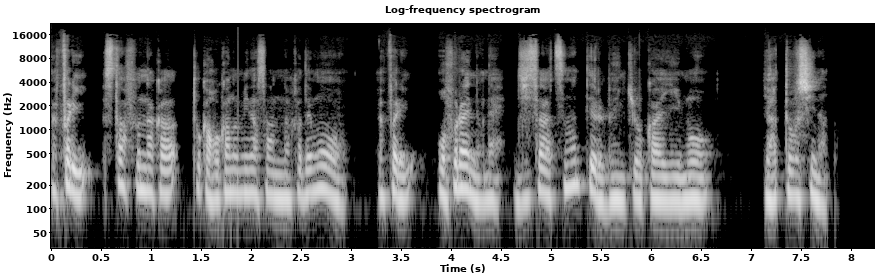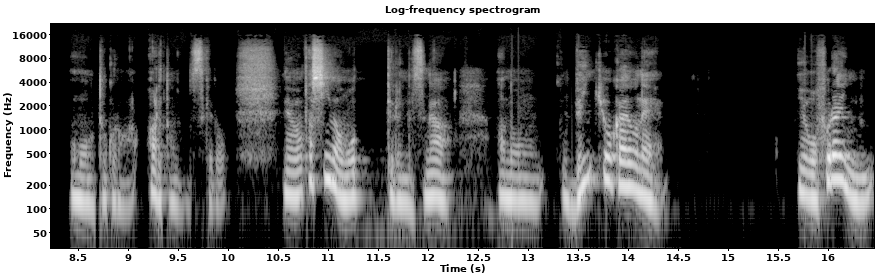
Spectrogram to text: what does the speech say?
やっぱりスタッフの中とか他の皆さんの中でも、やっぱりオフラインのね、実際集まっている勉強会もやってほしいなと思うところがあると思うんですけど、で私今思ってるんですが、あの、勉強会をね、オフライン、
